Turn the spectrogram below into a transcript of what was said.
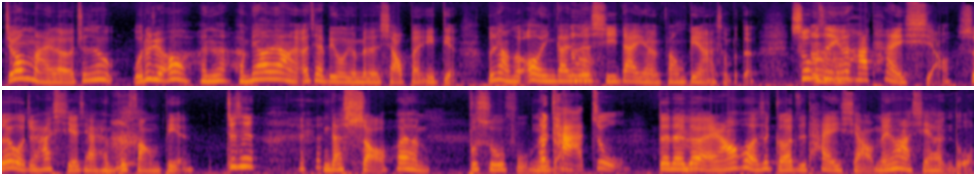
结果买了，就是我就觉得哦，很很漂亮，而且比我原本的小本一点，我就想说哦，应该就是携带也很方便啊什么的，殊不知因为它太小，所以我觉得它写起来很不方便，就是你的手会很不舒服，会卡住。对对对，然后或者是格子太小，没办法写很多，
